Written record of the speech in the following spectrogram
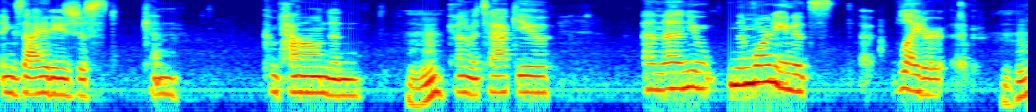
anxieties just can compound and hmm kind of attack you. And then you in the morning it's lighter, hmm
